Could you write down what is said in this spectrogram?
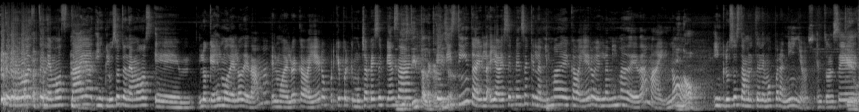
tenemos, tenemos tallas, incluso tenemos eh, lo que es el modelo de dama, el modelo de caballero. ¿Por qué? Porque muchas veces piensan... Es distinta la camisa. Es distinta y, la- y a veces piensan que la misma de caballero es la misma de dama y no. Y no. Incluso estamos, tenemos para niños, entonces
